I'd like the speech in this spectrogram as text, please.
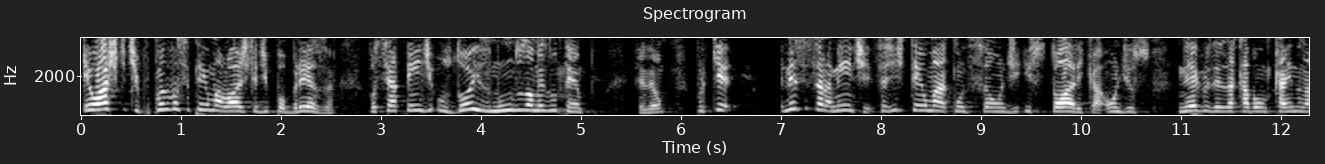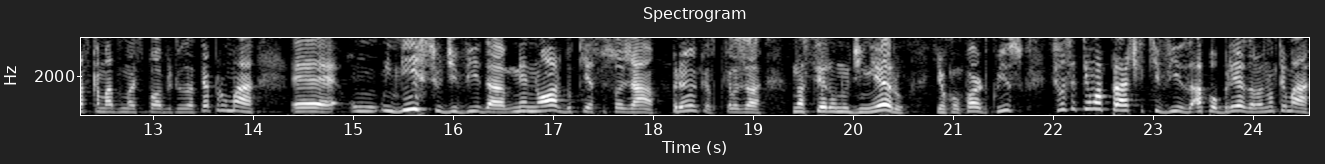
Eu acho que, tipo, quando você tem uma lógica de pobreza, você atende os dois mundos ao mesmo tempo. Entendeu? Porque necessariamente, se a gente tem uma condição de histórica, onde os negros eles acabam caindo nas camadas mais pobres, até por uma, é, um início de vida menor do que as pessoas já brancas, porque elas já nasceram no dinheiro, e eu concordo com isso, se você tem uma prática que visa a pobreza, ela não tem uma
